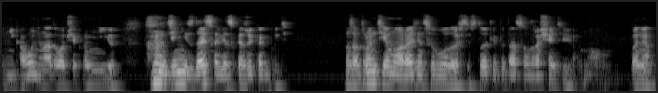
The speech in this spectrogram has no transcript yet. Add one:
И никого не надо вообще, кроме нее. Денис, дай совет, скажи, как быть. Затронь тему о разнице в возрасте. Стоит ли пытаться возвращать ее? Ну, понятно.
